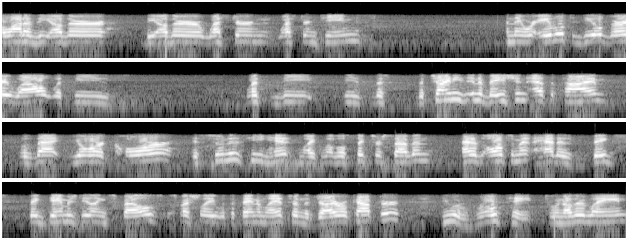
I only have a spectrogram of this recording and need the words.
a lot of the other the other Western Western teams, and they were able to deal very well with these with the these the, the Chinese innovation at the time was that your core, as soon as he hit like level six or seven, had his ultimate, had his big big damage dealing spells, especially with the Phantom Lancer and the Gyrocopter, you would rotate to another lane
